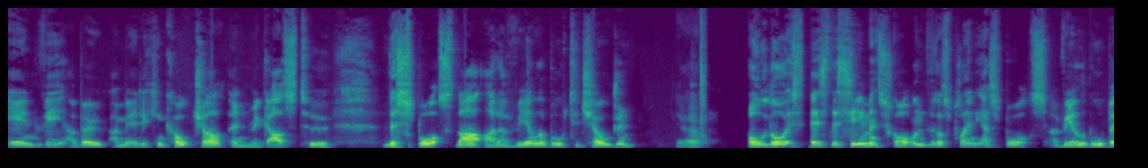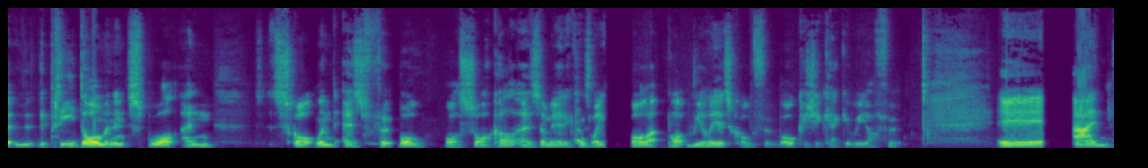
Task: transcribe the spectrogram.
envy about American culture in regards to the sports that are available to children. Yeah. Although it's it's the same in Scotland, there's plenty of sports available, but the, the predominant sport in Scotland is football or soccer, as Americans like to call it, but really it's called football because you kick it with your foot. Uh, and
